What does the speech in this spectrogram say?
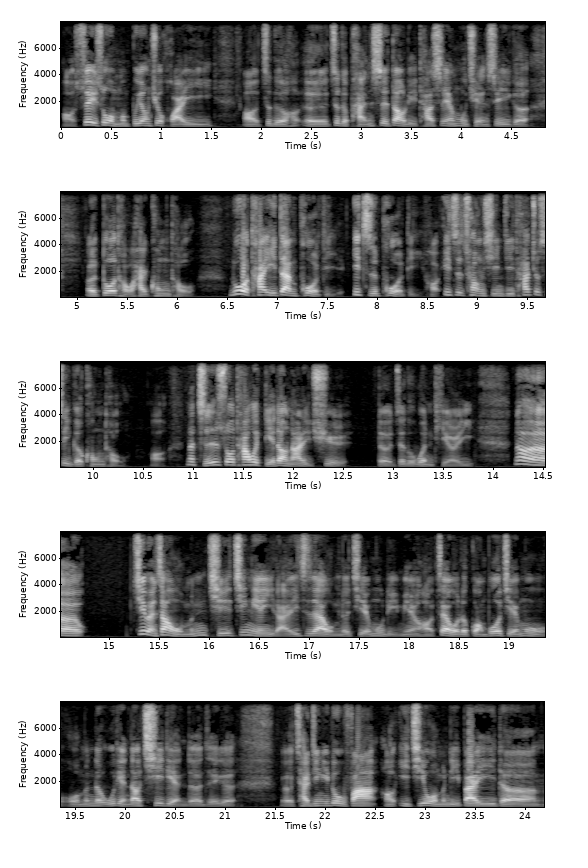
哦，所以说我们不用去怀疑啊，这个呃这个盘势到底它现在目前是一个呃多头还空头。如果它一旦破底，一直破底，好，一直创新低，它就是一个空头。哦，那只是说它会跌到哪里去的这个问题而已。那。基本上，我们其实今年以来一直在我们的节目里面哈，在我的广播节目，我们的五点到七点的这个呃财经一路发哦，以及我们礼拜一的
